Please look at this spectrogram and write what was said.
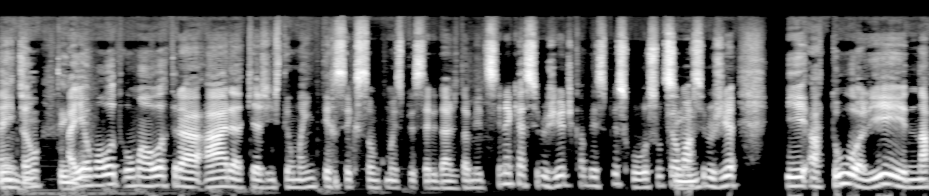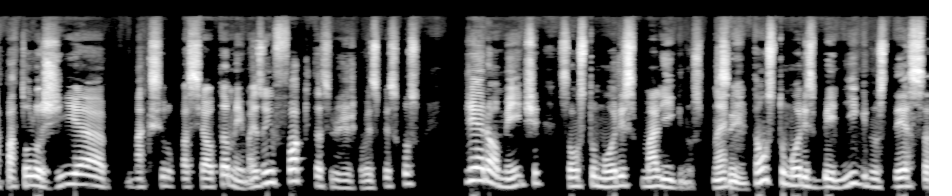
Né? Então, entendi. aí é uma, outra, uma outra área que a gente tem uma intersecção com uma especialidade da medicina, que é a cirurgia de cabeça e pescoço, que Sim. é uma cirurgia que atua ali na patologia maxilofacial também. Mas o enfoque da cirurgia de cabeça e pescoço geralmente são os tumores malignos, né? Então, os tumores benignos dessa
